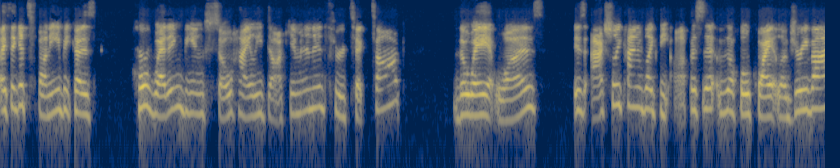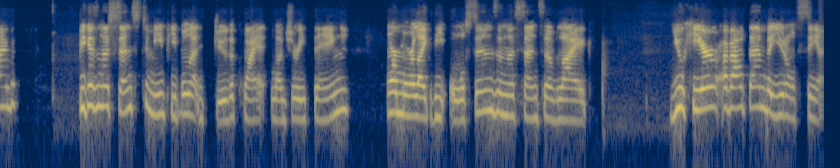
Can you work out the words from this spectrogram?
I think it's funny because her wedding being so highly documented through TikTok, the way it was, is actually kind of like the opposite of the whole quiet luxury vibe. Because, in a sense to me, people that do the quiet luxury thing are more like the Olsens in the sense of like you hear about them, but you don't see them.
